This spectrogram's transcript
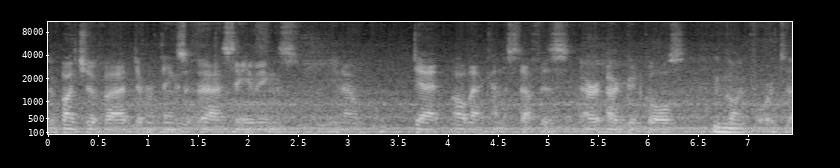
a, a bunch of uh, different things, uh, savings, you know, debt, all that kind of stuff is are, are good goals going forward. So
